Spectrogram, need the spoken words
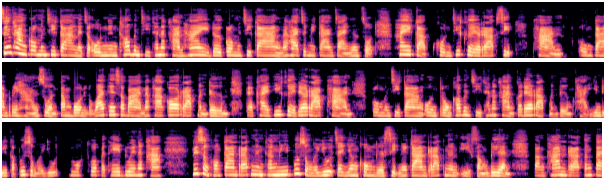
ซึ่งทางกรมบัญชีกลางเนี่ยจะโอนเงินเข้าบัญชีธนาคารให้ โดยกรมบัญชีกลางนะคะ จะมีการจ่ายเงินสดให้กับคนที่เคยรับสิทธิ์ผ่าน องค์การบริหารส่วนตำบลหรือว่าเทศบาลนะคะ ก็รับเหมือนเดิม แต่ใครที่เคยได้รับผ่านกรมบัญชีกลางโอนตรงเข้าบัญชีธนาคารก็ได้รับเหมือนเดิมค่ะ ยินดีกับผู้สูงอายุทั่วประเทศด้วยนะคะ ในส่วนของการรับเงินครั้งนี้ ผู้สูงอายุจะยังคงเหลือสิทธิ์ในการรับเงินอีก 2 เดือน บางท่านรับตั้งแต่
